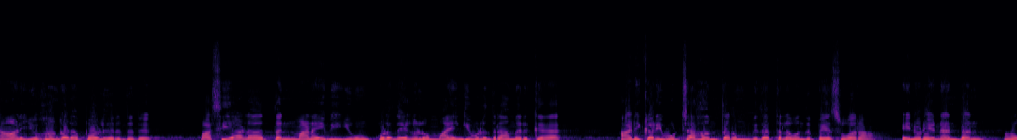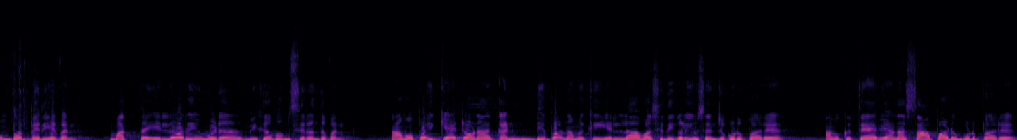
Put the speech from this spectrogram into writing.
நாலு யுகங்களை போல் இருந்தது. பசியால் தன் மனைவியும் குழந்தைகளும் மயங்கி விழுந்துடாமல் இருக்க அடிக்கடி உற்சாகம் தரும் விதத்தில் வந்து பேசுவாராம். என்னுடைய நண்பன் ரொம்ப பெரியவன். மற்ற எல்லோரையும் விட மிகவும் சிறந்தவன். நாம் போய் கேட்டோன்னா கண்டிப்பாக நமக்கு எல்லா வசதிகளையும் செஞ்சு கொடுப்பாரு. நமக்கு தேவையான சாப்பாடும் கொடுப்பாரு.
